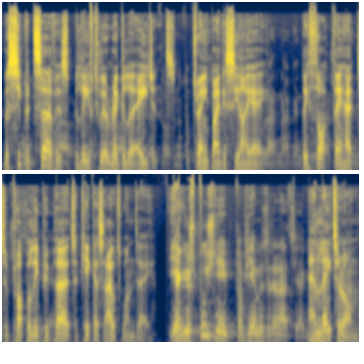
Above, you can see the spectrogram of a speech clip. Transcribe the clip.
Zabieraliśmy głos i zadawaliśmy pytania. Służba Bezpieczeństwa The Secret Service believed we were regular agents, trained by the CIA. They thought they had to properly prepare to kick us out one day. Jak już później to wiemy z relacji. jak And later on,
